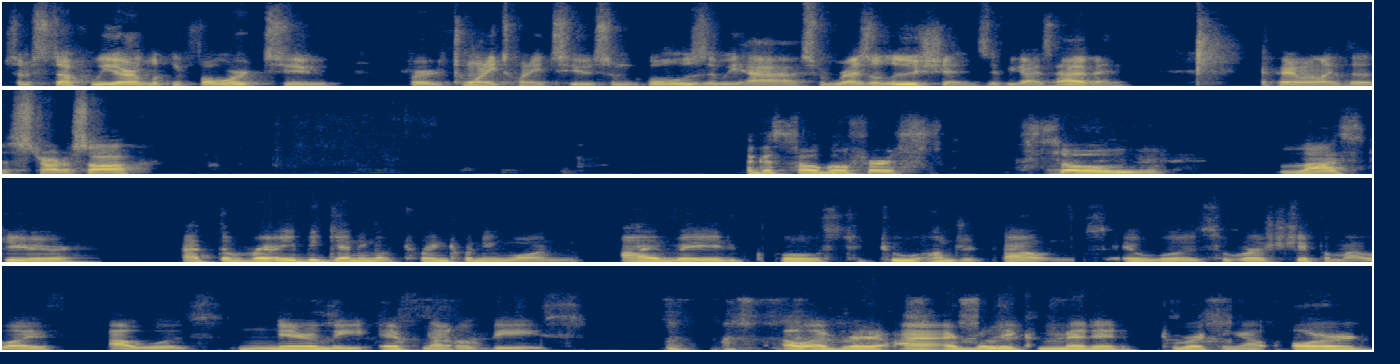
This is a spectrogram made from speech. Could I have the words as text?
some stuff we are looking forward to for 2022, some goals that we have, some resolutions, if you guys have any. If anyone like to start us off. I guess I'll go first. So last year, at the very beginning of 2021, I weighed close to 200 pounds. It was the worst shape of my life. I was nearly, if not obese. However, I really committed to working out hard,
